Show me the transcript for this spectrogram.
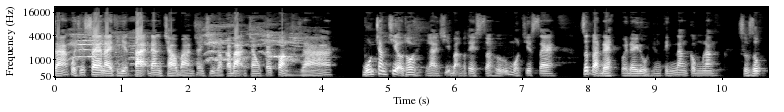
giá của chiếc xe này thì hiện tại đang chào bán cho anh chị và các bạn trong cái khoảng giá 400 triệu thôi. Là anh chị bạn có thể sở hữu một chiếc xe rất là đẹp với đầy đủ những tính năng công năng sử dụng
